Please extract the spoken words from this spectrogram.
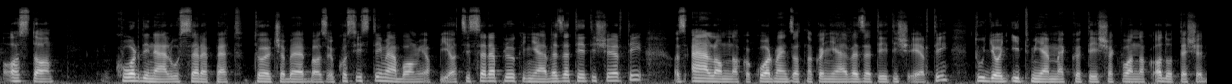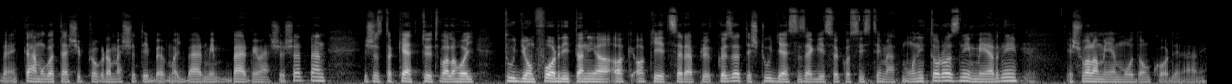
azt a koordináló szerepet töltse be ebbe az ökoszisztémába, ami a piaci szereplők nyelvezetét is érti, az államnak, a kormányzatnak a nyelvezetét is érti, tudja, hogy itt milyen megkötések vannak adott esetben egy támogatási program esetében, vagy bármi, bármi más esetben, és ezt a kettőt valahogy tudjon fordítani a, a, a két szereplő között, és tudja ezt az egész ökoszisztémát monitorozni, mérni, és valamilyen módon koordinálni.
